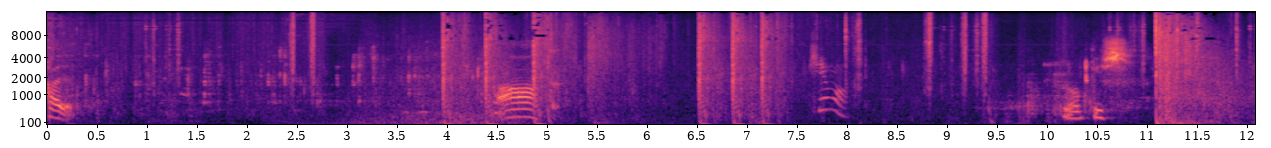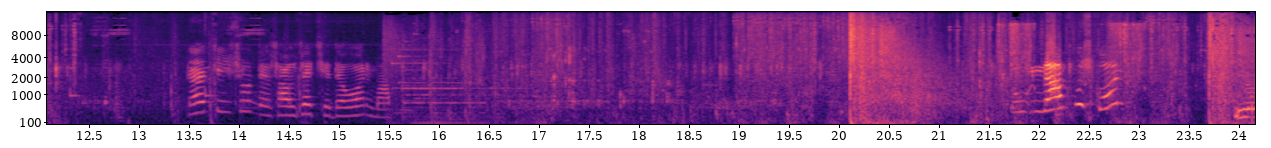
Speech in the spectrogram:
Haide. Ac. Ce mă? Nu piș. Dați și unde sau 10 de ori map. N-am pus cont? Nu.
